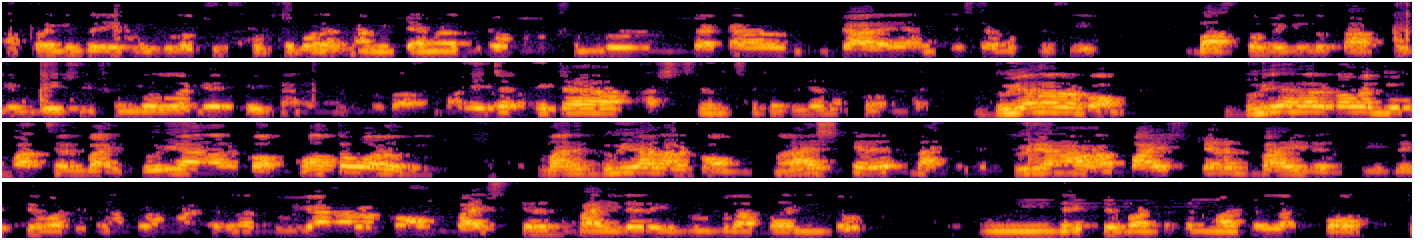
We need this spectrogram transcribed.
আপনারা কিন্তু এই টুলগুলো চুজ করতে পারেন। আমি ক্যামেরাতে যতটুকু সুন্দর দেখা যায় আমি চেষ্টা করতেছি। বাস্তবে কিন্তু তার থেকে বেশি সুন্দর লাগে এই প্যানেলগুলো এটা এটা আসছে হচ্ছে দুই আনা কম। দুই আনার কম? দুই আনার কমে দুল পাচ্ছেন ভাই দুই আনার কম। কত বড় দুল? মানে দুই আনার কম। মানে বাইশ ক্যারেট বাইরে দুই আনার না বাইশ ক্যারেট বাইরের জি দেখতে পাচ্ছেন আপনারা মার্শাল্লাহ দুই আনারও কম বাইশ ক্যারেট বাইরের এই দুলগুলো আপনারা কিন্তু দেখতে পারতেছেন মার্শাল্লাহ কত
